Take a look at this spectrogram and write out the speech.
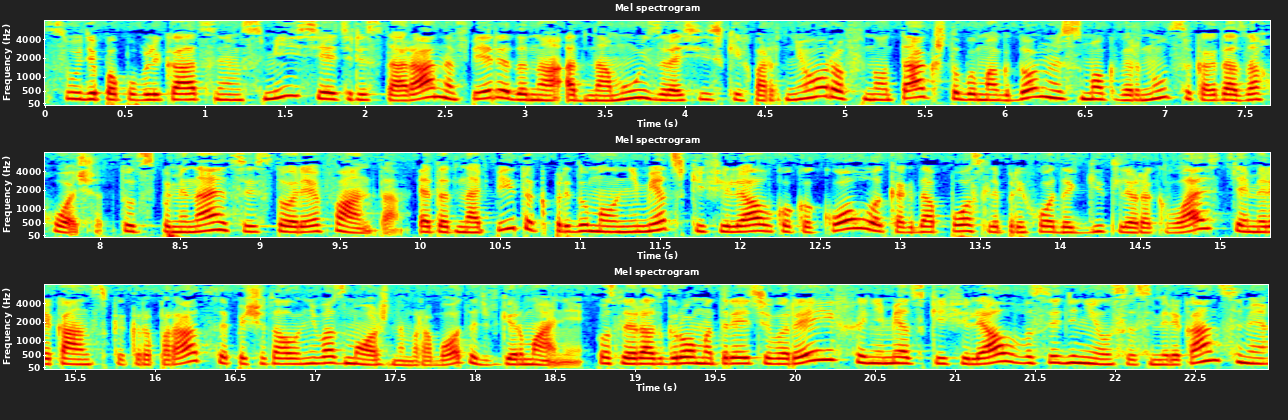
Судя по публикациям в СМИ, сеть ресторанов передана одному из российских партнеров, но так, чтобы Макдональдс смог вернуться, когда захочет. Тут вспоминается история Фанта. Этот напиток придумал немецкий филиал Кока-Кола, когда после прихода Гитлера к власти американская корпорация посчитала невозможным работать в Германии. После разгрома Третьего рейха немецкий филиал воссоединился с американцами,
